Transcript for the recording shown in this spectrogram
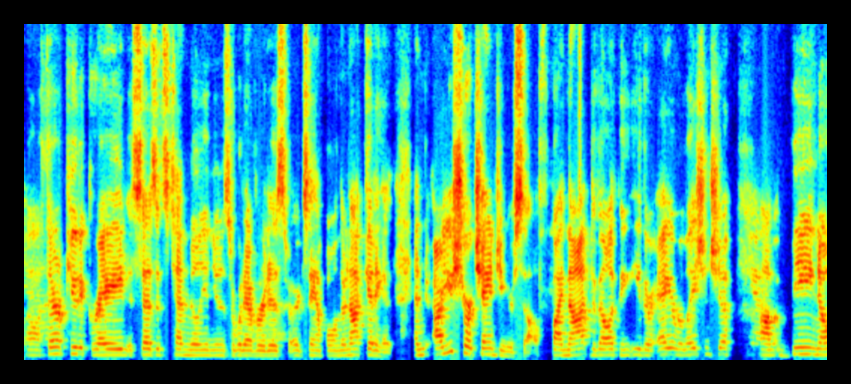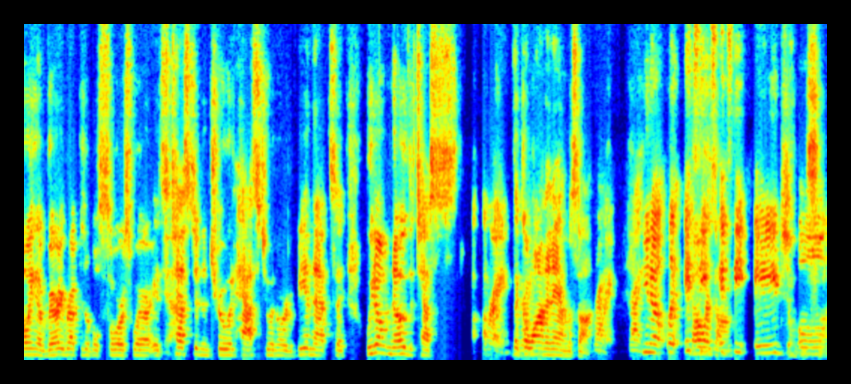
uh, therapeutic grade. It says it's 10 million units or whatever it is, for example, and they're not getting it. And are you shortchanging yourself by not developing either a a relationship, Yeah. um, b knowing a very reputable source where it's Yeah. tested and true? It has to in order to be in that. Say we don't know the tests uh, right. that go on in Amazon. right, right. You know, it's Always the, on. it's the age old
